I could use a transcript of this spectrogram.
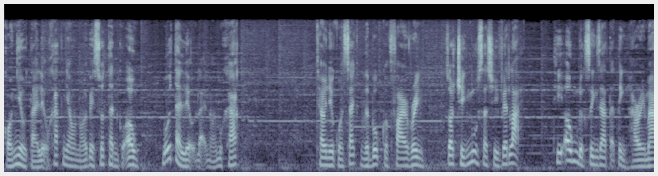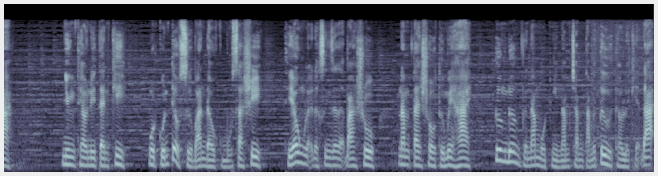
Có nhiều tài liệu khác nhau nói về xuất thân của ông, mỗi tài liệu lại nói một khác. Theo như cuốn sách The Book of Fire Ring do chính Musashi viết lại, thì ông được sinh ra tại tỉnh Harima. Nhưng theo Nitenki, một cuốn tiểu sử ban đầu của Musashi, thì ông lại được sinh ra tại Banshu năm Tensho thứ 12, tương đương với năm 1584 theo lịch hiện đại.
